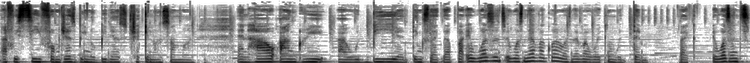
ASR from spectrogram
I've received from just being obedient to checking on someone and how angry I would be and things like that. But it wasn't it was never God was never working with them. Like it wasn't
